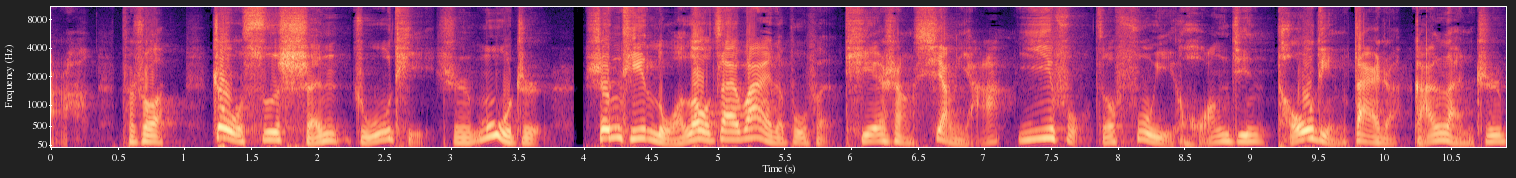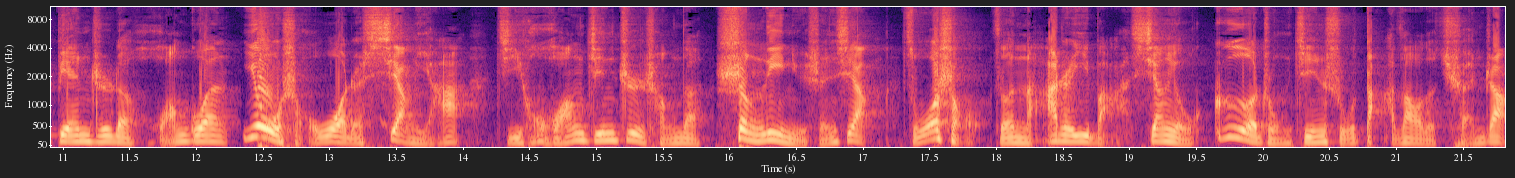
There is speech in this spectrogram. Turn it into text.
啊。他说：“宙斯神主体是木质，身体裸露在外的部分贴上象牙，衣服则附以黄金，头顶戴着橄榄枝编织的皇冠，右手握着象牙及黄金制成的胜利女神像。”左手则拿着一把镶有各种金属打造的权杖，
